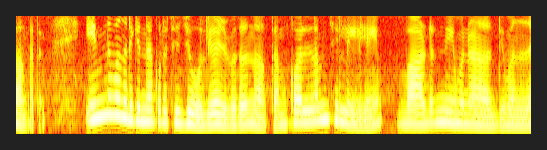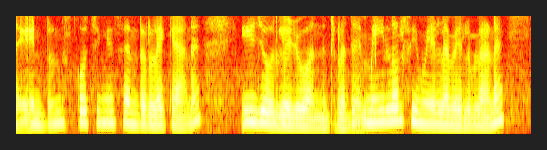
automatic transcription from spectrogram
സ്വാഗതം ഇന്ന് വന്നിരിക്കുന്ന കുറച്ച് ജോലി ഒഴിവുകൾ നോക്കാം. കൊല്ലം ജില്ലയിലെ വാർഡൻ നിയമനം ആദ്യം വന്നത് എൻട്രൻസ് കോച്ചിങ് സെന്ററിലേക്കാണ് ഈ ജോലി ഒഴിവ് വന്നിട്ടുള്ളത്. മെയിൽ ഓർ ഫീമെയിൽ അവൈലബിൾ ആണ്.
